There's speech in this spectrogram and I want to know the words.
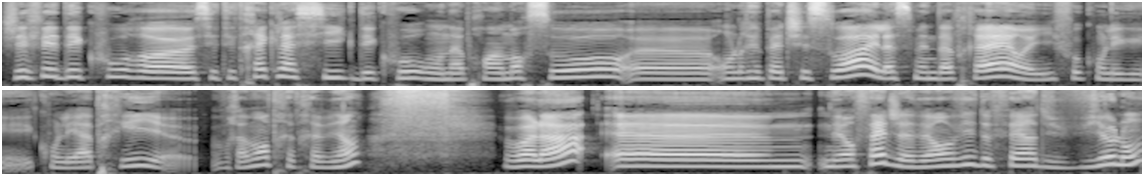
J'ai fait des cours, euh, c'était très classique, des cours où on apprend un morceau, euh, on le répète chez soi et la semaine d'après, euh, il faut qu'on l'ait qu'on appris vraiment très très bien. Voilà. mais en fait, j'avais envie de faire du violon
